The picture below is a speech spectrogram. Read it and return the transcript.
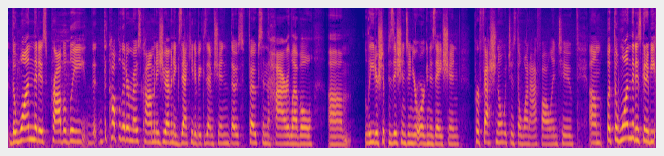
the one that is probably the, the, couple that are most common is you have an executive exemption. Those folks in the higher level um, leadership positions in your organization, professional, which is the one I fall into. Um, but the one that is going to be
